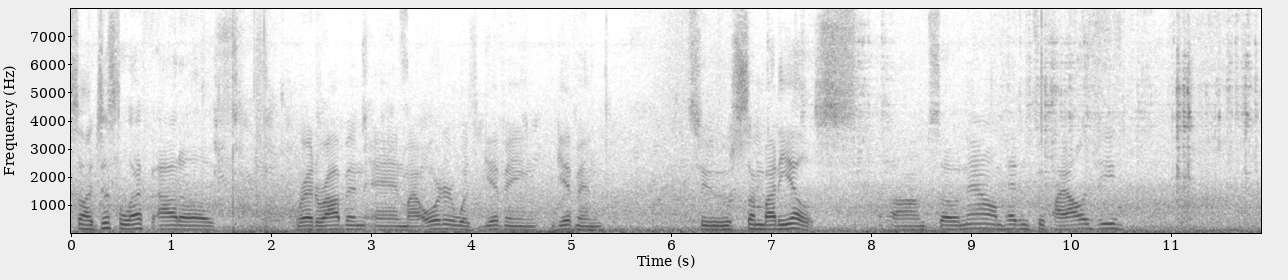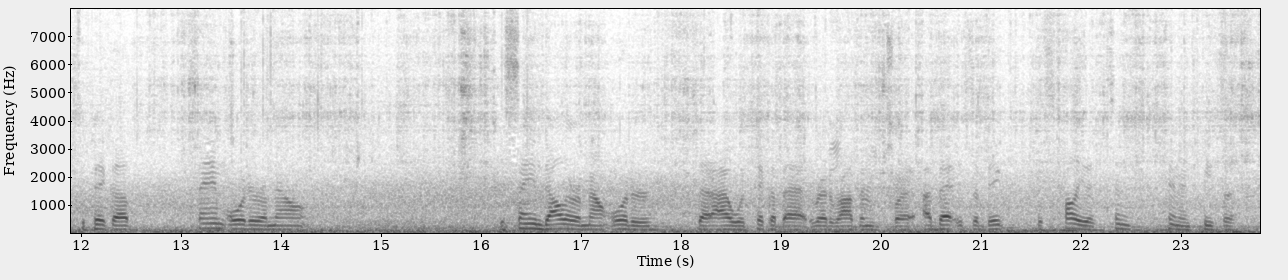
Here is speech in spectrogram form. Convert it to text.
So I just left out of Red Robin and my order was giving given to somebody else. Um, so now I'm heading to Pieology to pick up same order amount, the same dollar amount order that I would pick up at Red Robin, but I bet it's a big, it's probably a 10, 10 inch pizza.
